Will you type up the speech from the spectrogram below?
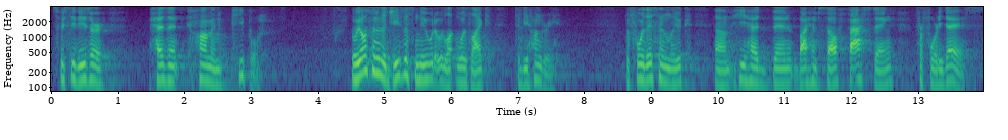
So we see these are peasant, common people. But we also know that Jesus knew what it was like to be hungry. Before this in Luke, um, he had been by himself fasting for 40 days.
